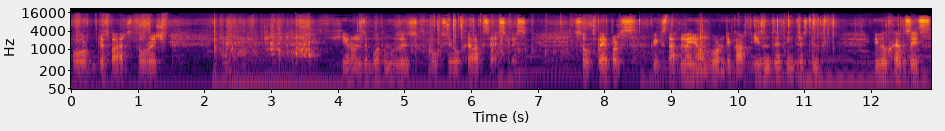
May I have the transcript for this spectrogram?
for amplifier storage. And here on the bottom of this box you will have accessories so papers quick start manual and warranty card. Isn't that interesting? You will have this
